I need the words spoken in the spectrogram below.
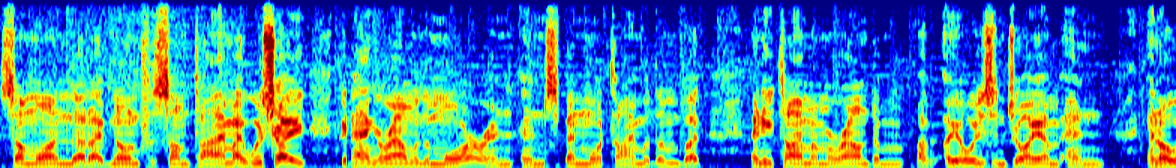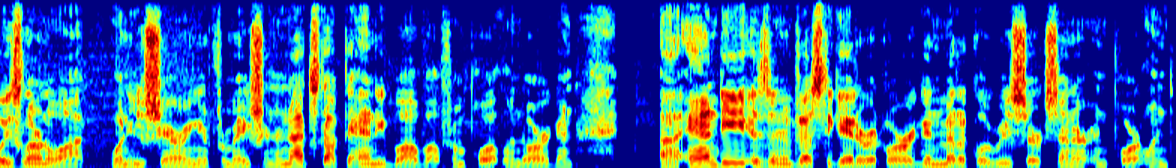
someone that I've known for some time. I wish I could hang around with him more and, and spend more time with him, but anytime I'm around him, I, I always enjoy him and, and always learn a lot when he's sharing information. And that's Dr. Andy Blauvelt from Portland, Oregon. Uh, Andy is an investigator at Oregon Medical Research Center in Portland,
